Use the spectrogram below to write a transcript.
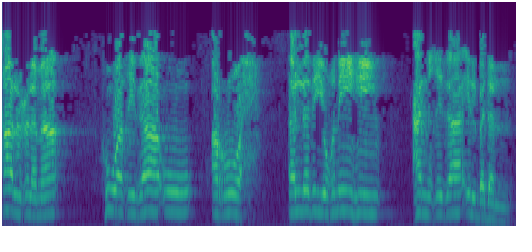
قال العلماء هو غذاء الروح الذي يغنيه عن غذاء البدن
